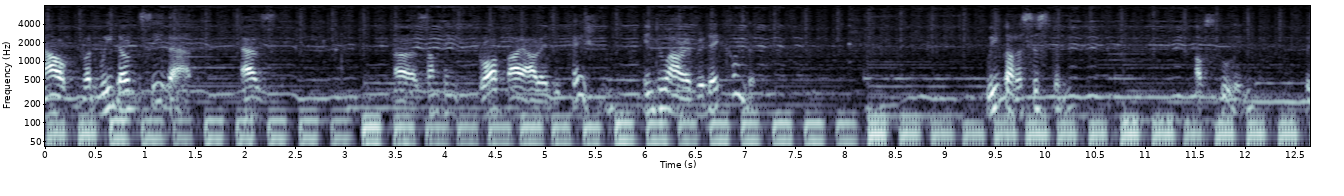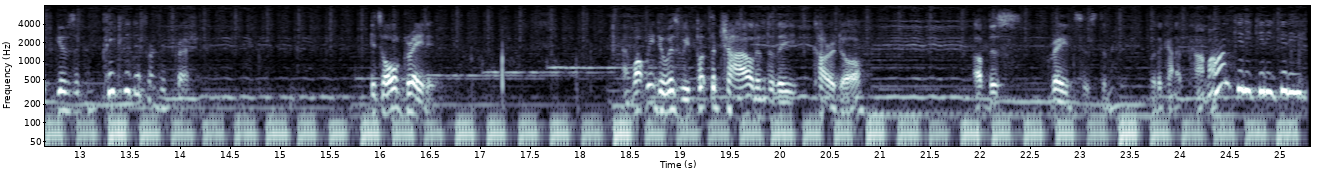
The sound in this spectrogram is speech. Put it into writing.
Now, but we don't see that as uh, something brought by our education into our everyday conduct. We've got a system of schooling which gives a completely different impression. It's all graded. And what we do is we put the child into the corridor of this grade system with kind of, come on, kitty, kitty, kitty.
